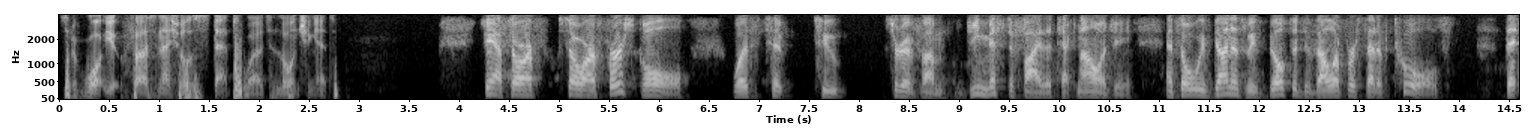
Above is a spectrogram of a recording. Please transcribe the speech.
sort of what your first initial steps were to launching it. Yeah. So our so our first goal was to to sort of um, demystify the technology, and so what we've done is we've built a developer set of tools that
